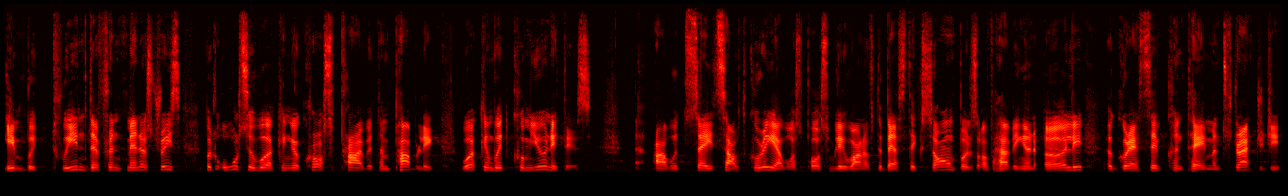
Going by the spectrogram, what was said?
in between different ministries, but also working across private and public, working with communities. I would say South Korea was possibly one of the best examples of having an early, aggressive containment strategy.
